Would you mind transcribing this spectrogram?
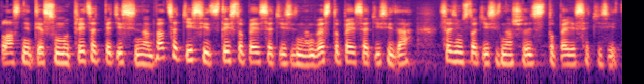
vlastne tie sumu 35 tisíc na 20 tisíc, 350 tisíc na 250 tisíc a 700 tisíc na 650 tisíc.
